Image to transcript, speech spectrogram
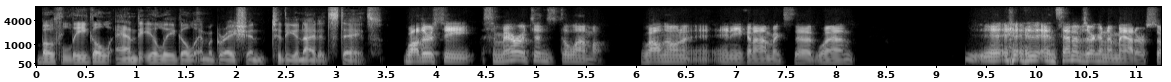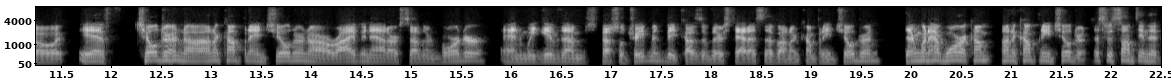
both legal and illegal immigration to the United States? Well, there's the Samaritan's dilemma, well known in economics that when incentives are going to matter. So if children, uh, unaccompanied children, are arriving at our southern border and we give them special treatment because of their status of unaccompanied children, then we're going to have more unaccompanied children. This was something that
